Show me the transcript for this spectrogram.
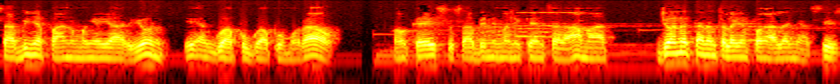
sabi niya, paano mangyayari yun? Eh, ang gwapo-gwapo mo raw. Okay, so sabi ni Maniken, salamat. Jonathan ang talagang pangalan niya. Sis,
